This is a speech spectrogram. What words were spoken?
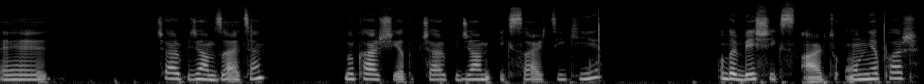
Ee, çarpacağım zaten. Bunu karşıya atıp çarpacağım x artı 2'yi. O da 5x artı 10 yapar.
